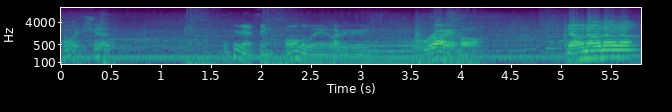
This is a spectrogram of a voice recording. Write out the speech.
Holy shit. I did that thing all the way over here. Rocket ball. No, no, no, no.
